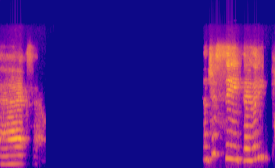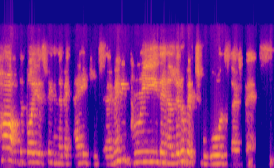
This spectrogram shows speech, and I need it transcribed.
Exhale. And just see if there's any part of the body that's feeling a bit achy today. Maybe breathe in a little bit towards those bits.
